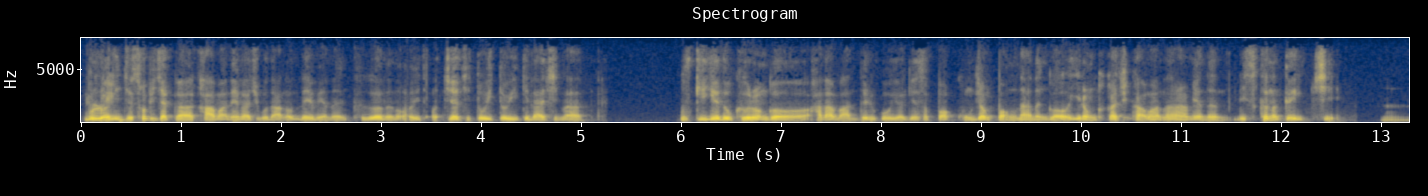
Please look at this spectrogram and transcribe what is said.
물론 네. 이제 소비자가 감안해가지고 나눠 내면은 그거는 어- 어찌어찌 또이 또 있긴 하지만 웃기게도 그런 거 하나 만들고 여기에서 뻑 공정 뻑 나는 거 이런 것까지 감안을 하면은 리스크는 꽤 있지. 음,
